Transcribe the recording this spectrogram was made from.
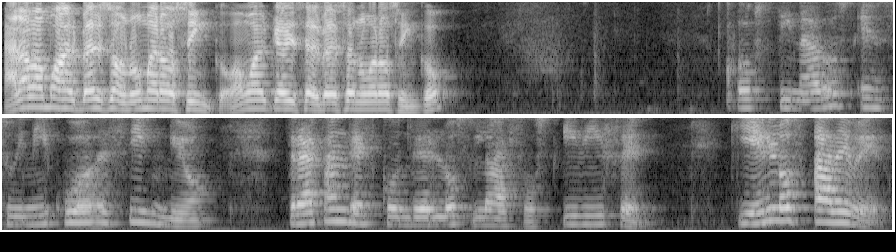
Ahora vamos al verso número 5. Vamos a ver qué dice el verso número 5 obstinados en su inicuo designio, tratan de esconder los lazos y dicen, ¿quién los ha de ver?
